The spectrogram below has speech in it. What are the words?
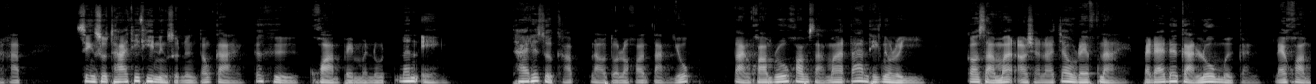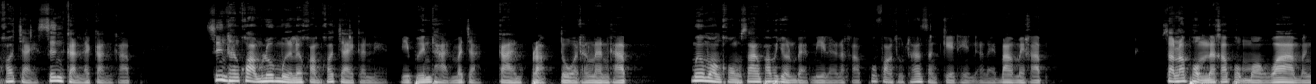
นะครับ สิ่งสุดท้ายที่ T101 ต้องการก็คือความเป็นมนุษย์นั่นเอง ท้ายที่สุดครับเราตัวละครต่างยุค ต่างความรู้ความสามารถด้านเทคโนโลยี ก็สามารถเอาชนะเจ้าเรฟไนไปได้ด้วยการร่วมมือกัน และความเข้าใจซึ่งกันและกันครับ ซึ่งทั้งความร่วมมือและความเข้าใจกันเนี่ยมีพื้นฐานมาจากการปรับตัวทั้งนั้นครับ เมื่อมองโครงสร้างภาพยนตร์แบบนี้แล้วนะครับ ผู้ฟังทุกท่านสังเกตเห็นอะไรบ้างไหมครับสำหรับผมนะครับผมมองว่ามัน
